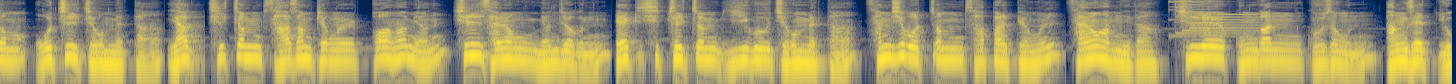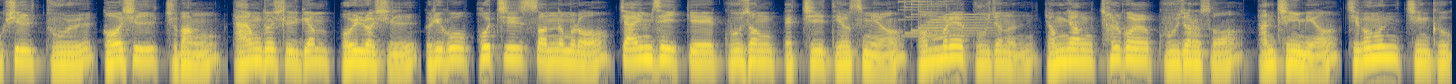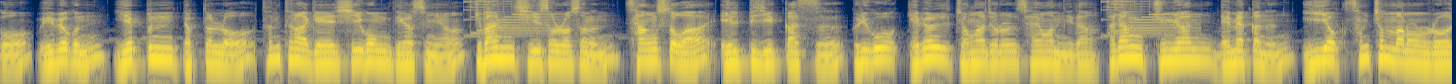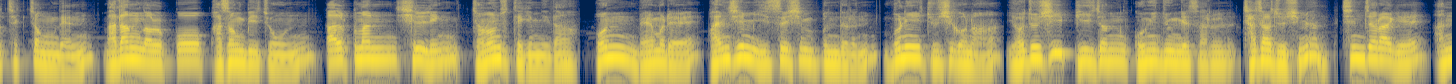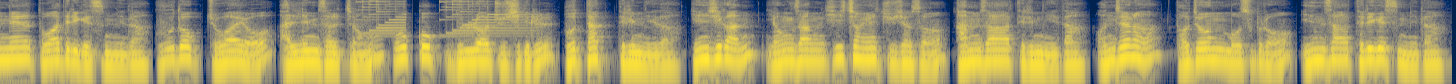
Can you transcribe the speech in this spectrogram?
24.57제곱미터 약 7.43평을 포함하면 실사용 면적은 117.29제곱미터 35.48평을 사용합니다. 실내 공간 구성은 방셋 욕실 둘, 거실 주방, 다용도실 겸 보일러실, 그리고 포치 썬룸으로 짜임새 있게 구성 배치되었으며 건물의 구조는 경량 철골 구조로서 단층이며 지붕은 징크고 외벽은 예쁜 벽돌로 튼튼하게 시공되었으며 기반 시설로서는 상수도와 LPG 가스 그리고 개별 정화조를 사용합니다. 가장 중요한 매매 가는 2억 3천만 원으로 책정된 마당 넓고 가성비 좋은 깔끔한 실링 전원주택입니다. 본 매물에 관심 있으신 분들은 문의 주시거나 여주시 비전 공인중개사를 찾아주시면 친절하게 안내 도와드리겠습니다. 구독, 좋아요, 알림 설정 꾹꾹 눌러주시기를 부탁드립니다. 긴 시간 영상 시청해 주셔서 감사드립니다. 언제나 더 좋은 모습으로 인사드리겠습니다.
